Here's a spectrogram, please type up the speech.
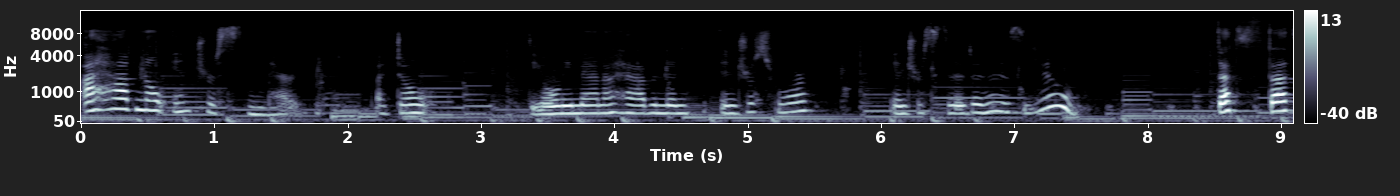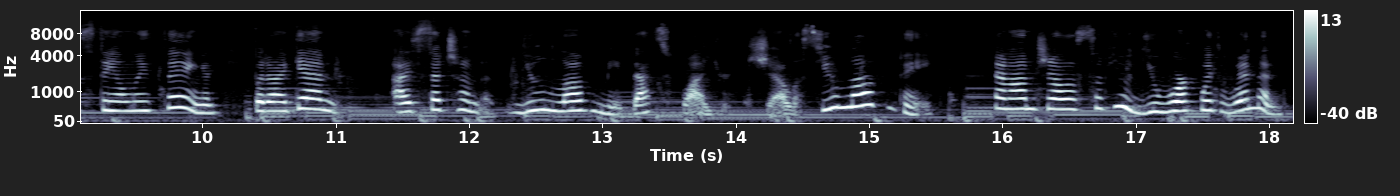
I have no interest in married men. I don't. The only man I have an interest for, interested in, is you. That's that's the only thing. And but again, I said to him, "You love me. That's why you're jealous. You love me, and I'm jealous of you. You work with women,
